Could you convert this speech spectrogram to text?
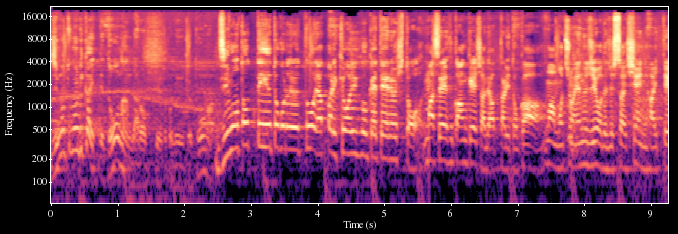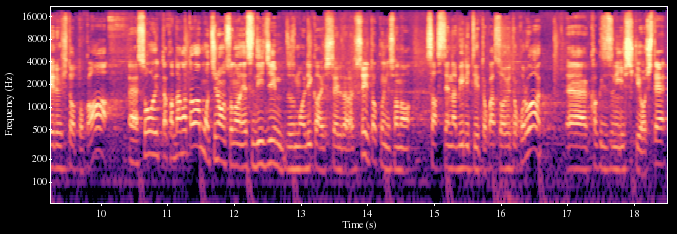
地元の理解ってどうなんだろうっていうところで言うとどうなん地元っていうところで言うとやっぱり教育を受けている人、まあ、政府関係者であったりとか、まあ、もちろん NGO で実際支援に入っている人とか、えーそういった方々はもちろんその SDGs も理解しているだろうし特にそのサステナビリティとかそういうところは、えー確実に意識をして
